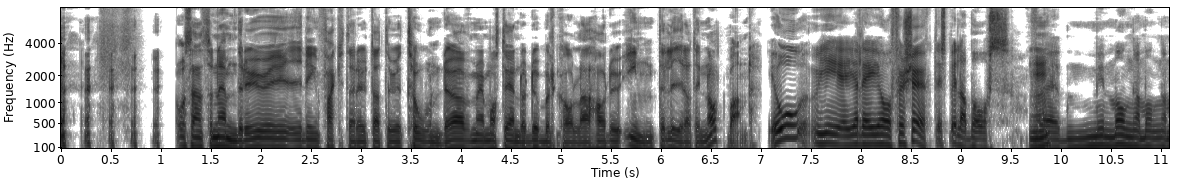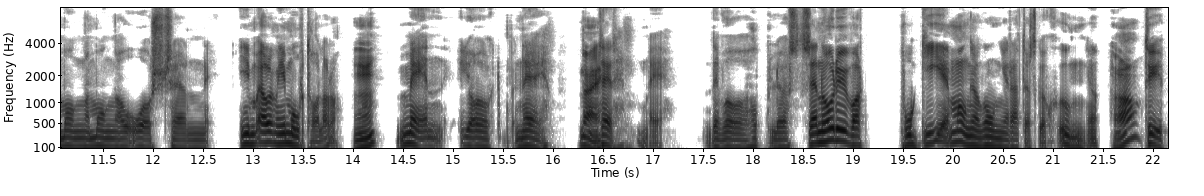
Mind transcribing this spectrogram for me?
Och sen så nämnde du ju i, i din faktaruta att du är tondöv, men jag måste ändå dubbelkolla. Har du inte lirat i något band? Jo, eller jag försökte spela bas Mm. för många, många, många, många år sedan. I, i Motala då. Mm. Men jag, nej, Nej. det, nej, det var hopplöst. Sen har det ju varit på G många gånger att jag ska sjunga. Ja. Typ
